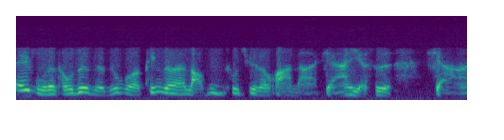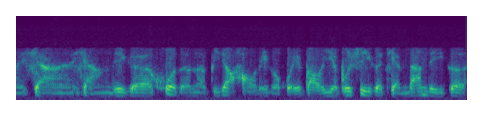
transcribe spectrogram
，A 股的投资者如果拼着老命出去的话呢，显然也是。想想想这个获得呢比较好的一个回报，也不是一个简单的一个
